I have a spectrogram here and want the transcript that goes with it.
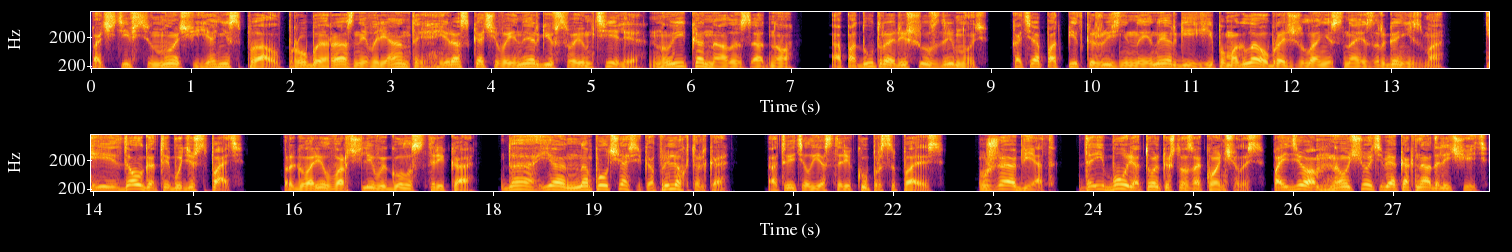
Почти всю ночь я не спал, пробуя разные варианты и раскачивая энергию в своем теле, ну и каналы заодно. А под утро решил вздремнуть, хотя подпитка жизненной энергии и помогла убрать желание сна из организма. «И долго ты будешь спать?» — проговорил ворчливый голос старика. «Да, я на полчасика прилег только», — ответил я старику, просыпаясь. «Уже обед. Да и буря только что закончилась. Пойдем, научу тебя, как надо лечить»,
